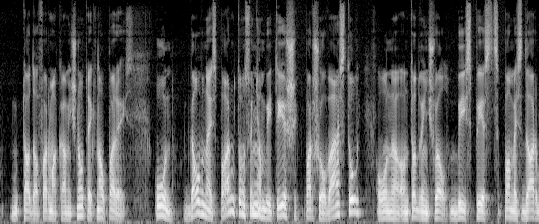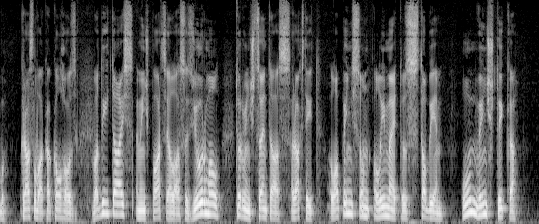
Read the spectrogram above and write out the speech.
tādā formā, kā viņš notiek, nav pareizs. Un galvenais pārmetums viņam bija tieši par šo vēstuli, un, un tad viņš vēl bija spiests pamest darbu Krasnodarbā kolhoza vadītājs. Viņš pārcēlās uz Jūrmalu, tur viņš centās rakstīt lapiņas un līmēt uz stabiem, un viņš tika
